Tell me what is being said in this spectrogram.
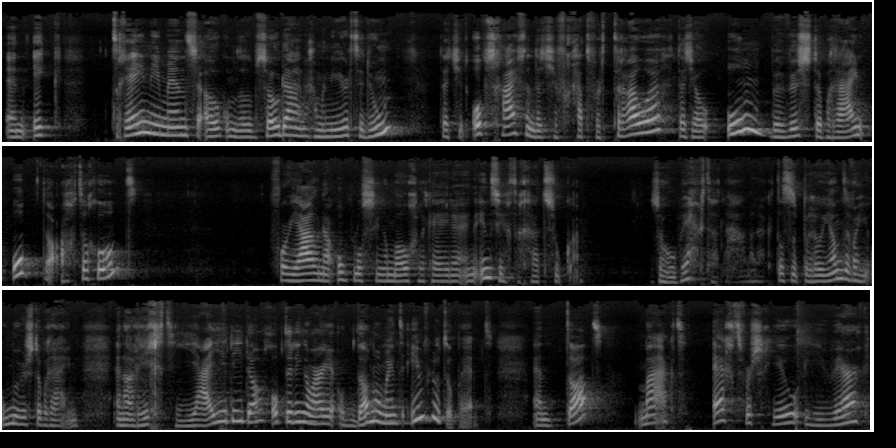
En ik train die mensen ook om dat op zodanige manier te doen dat je het opschrijft en dat je gaat vertrouwen dat jouw onbewuste brein op de achtergrond voor jou naar oplossingen, mogelijkheden en inzichten gaat zoeken. Zo werkt dat namelijk. Dat is het briljante van je onbewuste brein. En dan richt jij je die dag op de dingen waar je op dat moment invloed op hebt. En dat maakt echt verschil in je werk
